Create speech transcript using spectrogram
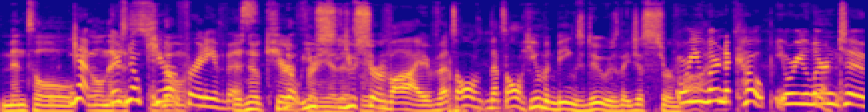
mental Yeah, illness. there's no cure for any of this. There's no cure no for you any of this. you survive that's all that's all human beings do is they just survive or you learn to cope or you learn to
